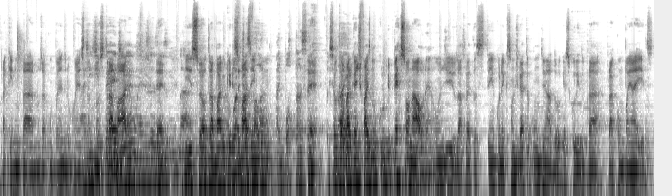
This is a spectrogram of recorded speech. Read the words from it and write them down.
Para quem não tá nos acompanhando e não conhece tanto o nosso trabalho. né? Mas às É, isso é o trabalho que eles Agora a gente fazem com, a importância. é, esse é o Tá trabalho aí. que a gente faz no clube personal, né? Onde os atletas têm a conexão direta com o treinador, que é escolhido para acompanhar eles.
